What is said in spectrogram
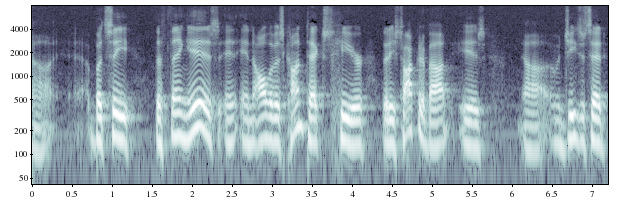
Uh, but see, the thing is, in, in, all of his context here that he's talking about is uh, when Jesus said,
